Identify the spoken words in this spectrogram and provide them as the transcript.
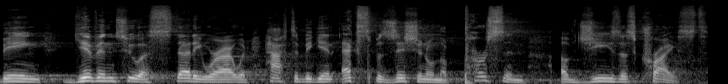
Being given to a study where I would have to begin exposition on the person of Jesus Christ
